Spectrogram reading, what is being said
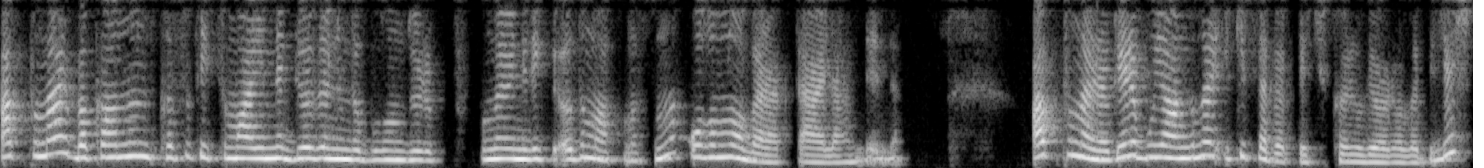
Akpınar, bakanlığın kasıt ihtimalini göz önünde bulundurup buna yönelik bir adım atmasını olumlu olarak değerlendirdi. Akpınar'a göre bu yangınlar iki sebeple çıkarılıyor olabilir.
